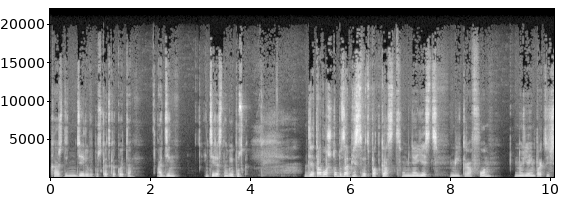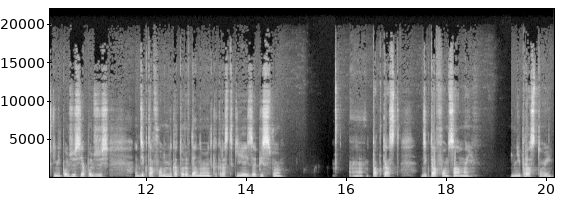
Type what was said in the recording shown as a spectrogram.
каждую неделю выпускать какой-то один интересный выпуск – для того, чтобы записывать подкаст, у меня есть микрофон, но я им практически не пользуюсь. Я пользуюсь диктофоном, на который в данный момент как раз-таки я и записываю э, подкаст. Диктофон самый непростой.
